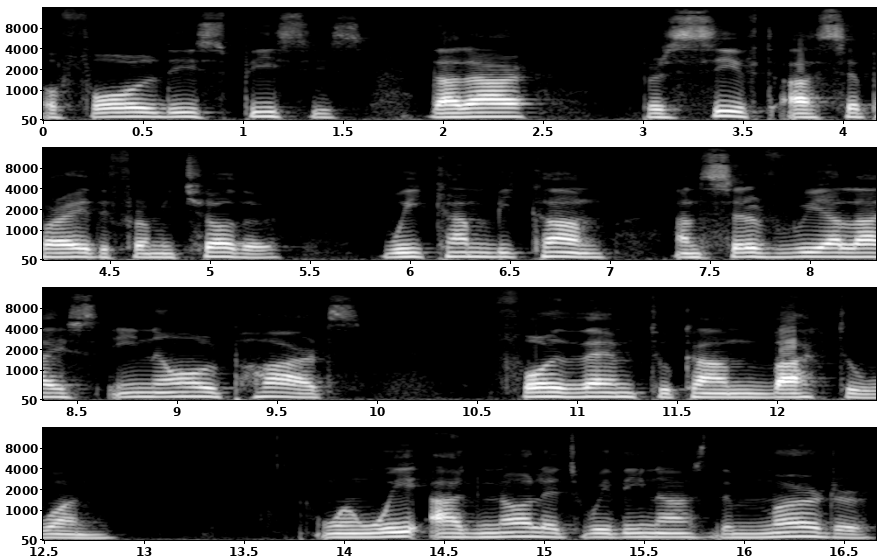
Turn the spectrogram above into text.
of all these pieces that are perceived as separated from each other, we can become and self realize in all parts for them to come back to one. When we acknowledge within us the murder,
